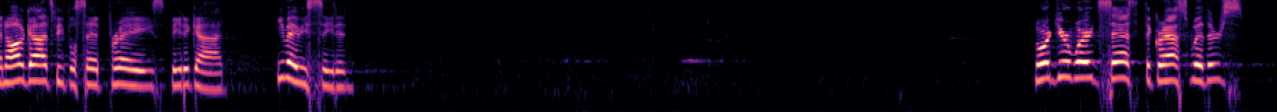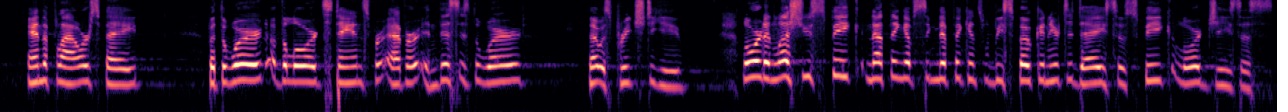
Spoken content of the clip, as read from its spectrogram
And all God's people said, Praise be to God. You may be seated. Lord, your word says that the grass withers and the flowers fade, but the word of the Lord stands forever, and this is the word that was preached to you. Lord, unless you speak, nothing of significance will be spoken here today, so speak, Lord Jesus.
